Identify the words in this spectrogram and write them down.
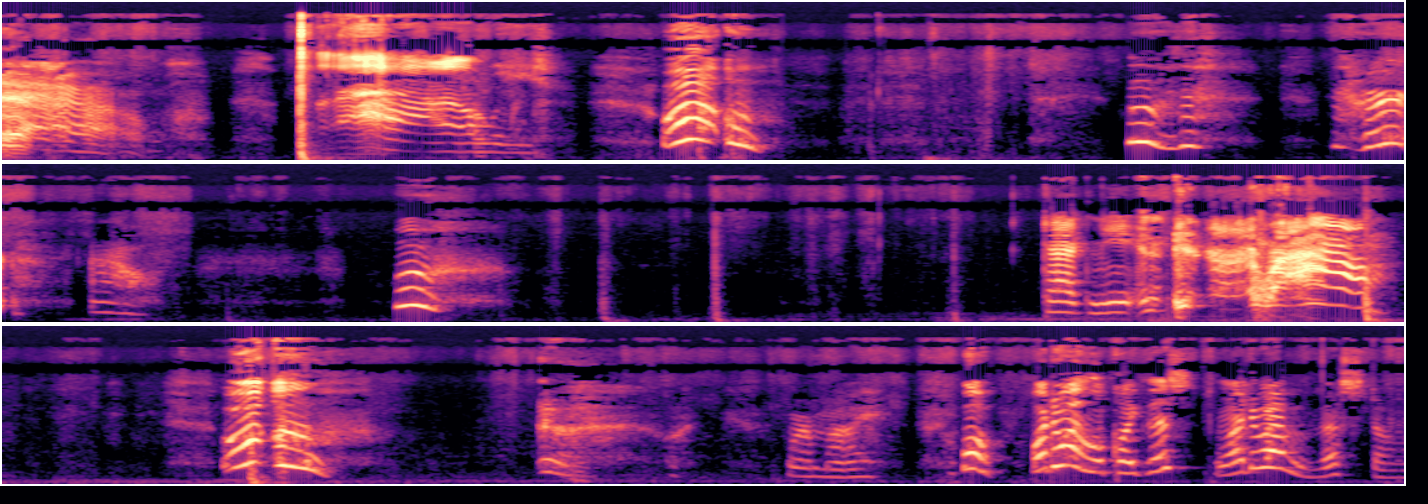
Ow. Owie. Oh. Ooh, that, hurt. Ow. Woo. Cagney and wow. Ooh. Where am I? Whoa, why do I look like this? Why do I have a vest on?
